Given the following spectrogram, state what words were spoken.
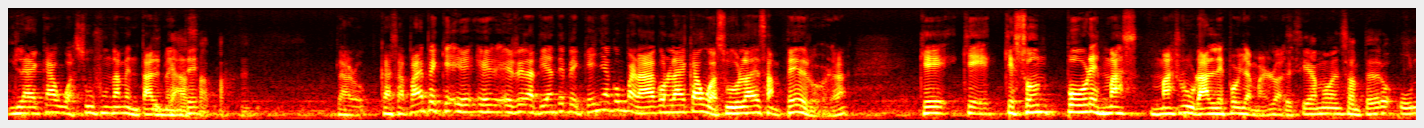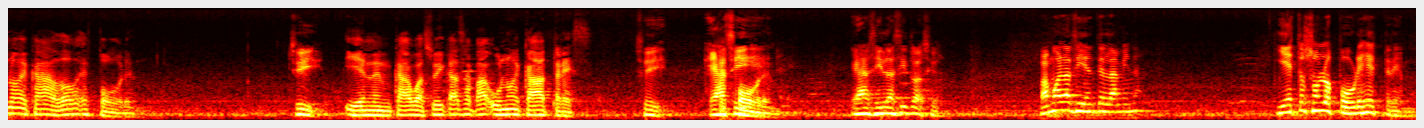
y la de Caguazú fundamentalmente. Y ¿eh? Claro, Cazapá es, peque- es- es- es relativamente pequeña comparada con la de Caguazú, la de San Pedro, ¿verdad? Que, que, que son pobres más, más rurales, por llamarlo así. Decíamos en San Pedro, uno de cada dos es pobre. Sí, Y en, en Caguazú y Cazapá, uno de cada tres sí. Es es así. pobre. Es así la situación. Vamos a la siguiente lámina. Y estos son los pobres extremos.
